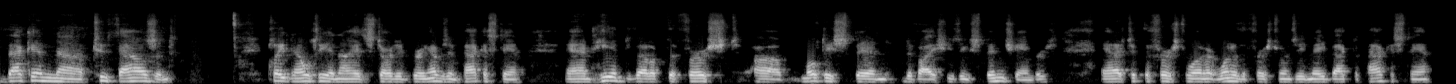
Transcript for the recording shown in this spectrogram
back in uh, 2000, Clayton Nolte and I had started bringing, I was in Pakistan, and he had developed the first uh, multi-spin device using spin chambers. And I took the first one, or one of the first ones he made back to Pakistan.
